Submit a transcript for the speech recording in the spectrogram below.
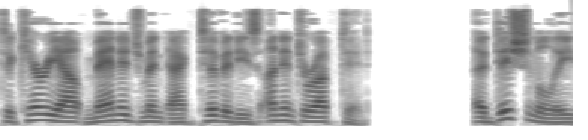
to carry out management activities uninterrupted. Additionally,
